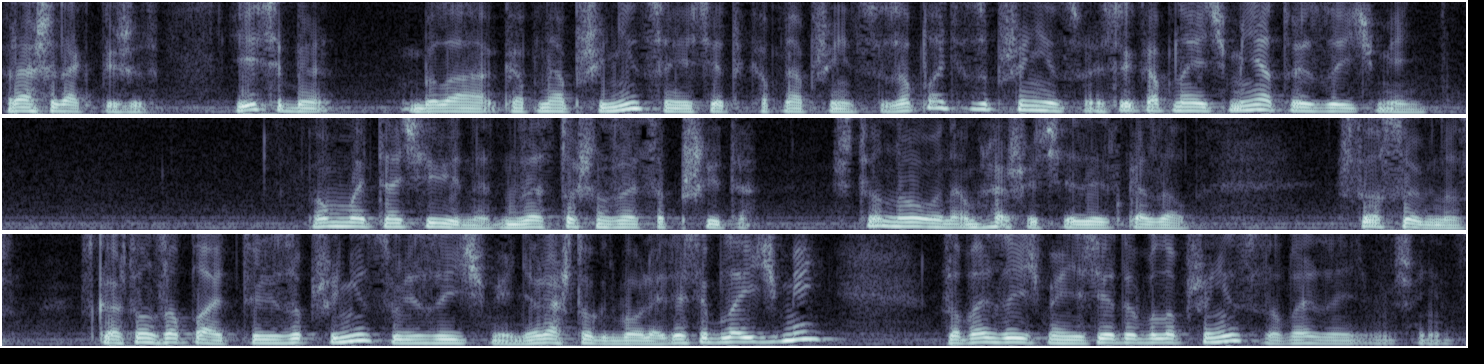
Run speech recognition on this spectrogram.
Раши так пишет. Если бы была копна пшеницы, если это копна пшеницы, заплатит за пшеницу. Если копна ячменя, то и за ячмень. По-моему, это очевидно. Это то, что называется пшита. Что нового нам Раши здесь сказал? Что особенного? Скажет, он заплатит или за пшеницу, или за ячмень. Раши только добавляет. Если была ячмень, заплатит за ячмень. Если это была пшеница, заплатит за пшеницу.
